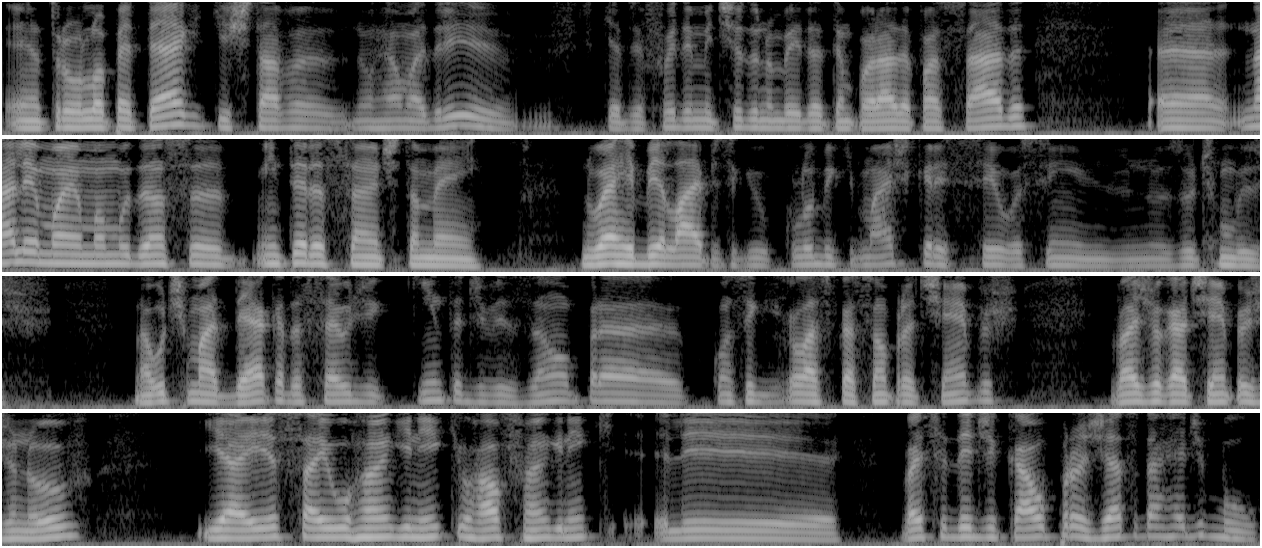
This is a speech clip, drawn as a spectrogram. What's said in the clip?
entrou o Lopetegui, que estava no Real Madrid, quer dizer, foi demitido no meio da temporada passada. É, Na Alemanha, uma mudança interessante também. No RB Leipzig, o clube que mais cresceu assim nos últimos na última década, saiu de quinta divisão para conseguir classificação para Champions, vai jogar Champions de novo. E aí saiu o Rangnick, o Ralf Rangnick, ele vai se dedicar ao projeto da Red Bull.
